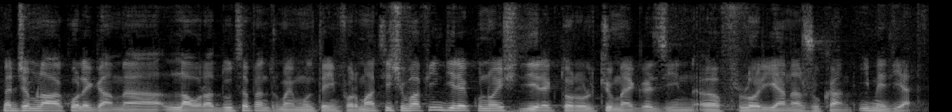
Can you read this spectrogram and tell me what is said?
Mergem la colega mea, Laura Duță, pentru mai multe informații și va fi în direct cu noi și directorul Q Magazine, uh, Floriana Jucan, imediat.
